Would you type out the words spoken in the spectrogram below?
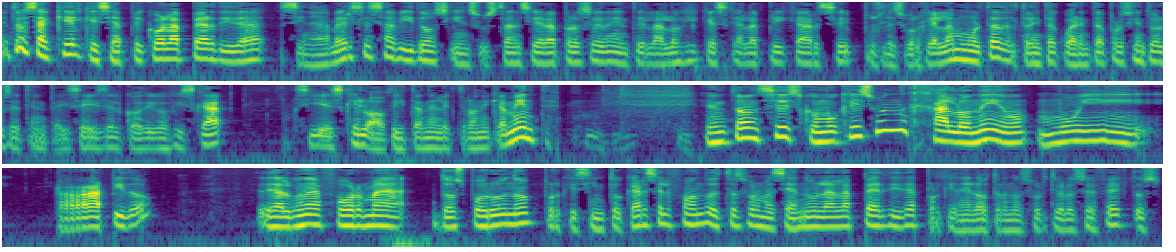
Entonces aquel que se aplicó la pérdida sin haberse sabido si en sustancia era procedente, la lógica es que al aplicarse, pues le surge la multa del 30-40% del 76 del Código Fiscal, si es que lo auditan electrónicamente. Entonces, como que es un jaloneo muy rápido, de alguna forma dos por uno, porque sin tocarse el fondo, de todas formas se anula la pérdida porque en el otro no surtió los efectos.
